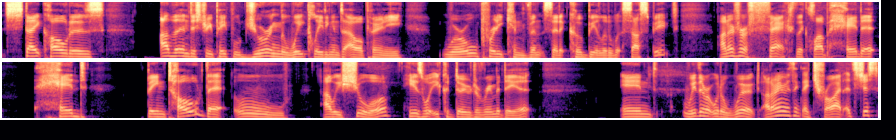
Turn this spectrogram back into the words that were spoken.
stakeholders, other industry people during the week leading into Awapuni were all pretty convinced that it could be a little bit suspect. I know for a fact the club had it had been told that, oh, are we sure? Here's what you could do to remedy it. And whether it would have worked, I don't even think they tried. It's just,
